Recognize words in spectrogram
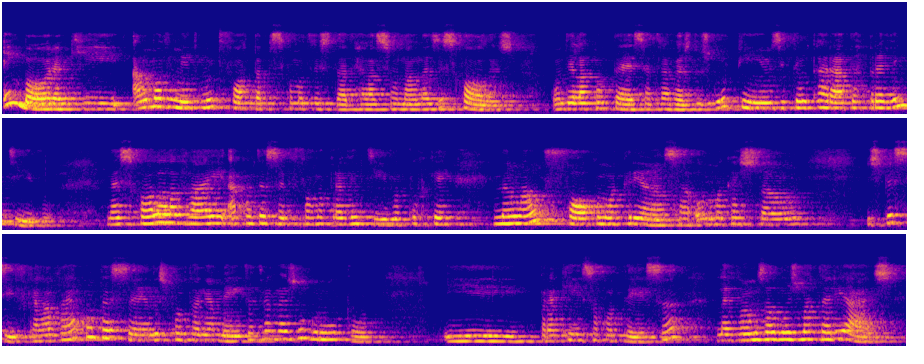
Embora que há um movimento muito forte da psicomotricidade relacional nas escolas, onde ela acontece através dos grupinhos e tem um caráter preventivo. Na escola ela vai acontecer de forma preventiva porque não há um foco numa criança ou numa questão específica. Ela vai acontecendo espontaneamente através do grupo. E para que isso aconteça, levamos alguns materiais.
